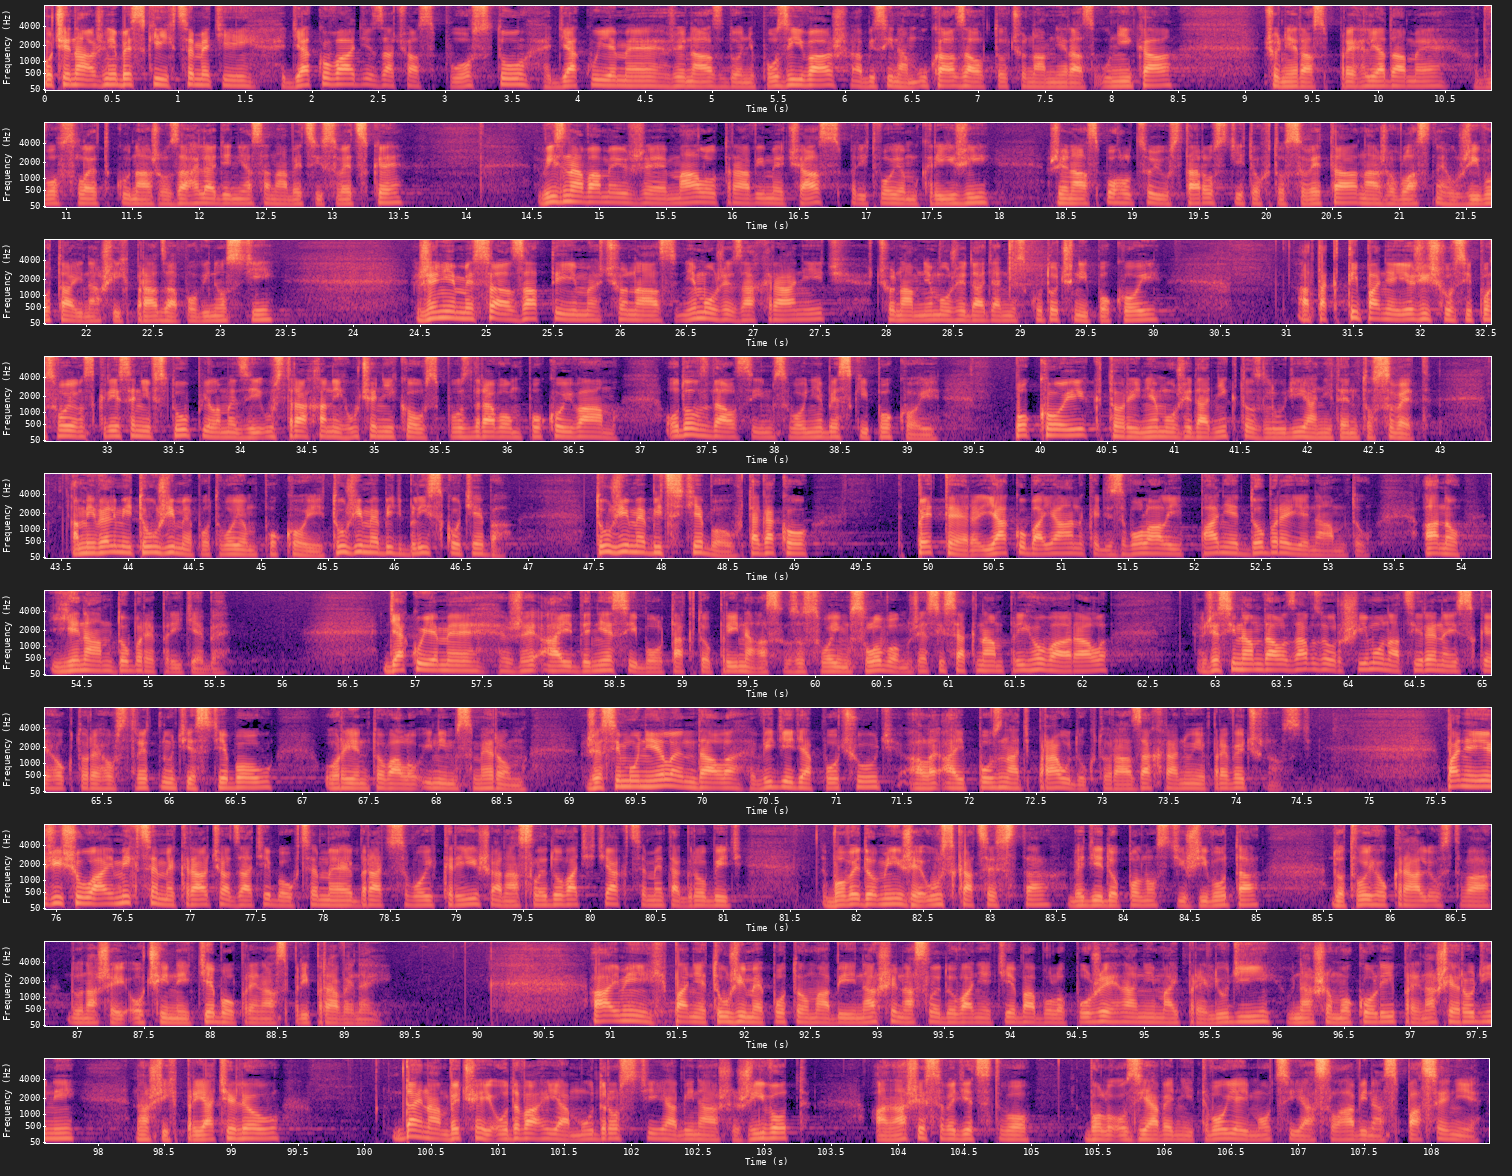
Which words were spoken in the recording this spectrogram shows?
Oče náš nebeský, chceme Ti ďakovať za čas pôstu. Ďakujeme, že nás doň pozývaš, aby si nám ukázal to, čo nám neraz uniká, čo neraz prehliadame v dôsledku nášho zahľadenia sa na veci svetské. Vyznávame, že málo trávime čas pri Tvojom kríži, že nás pohlcujú starosti tohto sveta, nášho vlastného života i našich prác a povinností. Ženieme sa za tým, čo nás nemôže zachrániť, čo nám nemôže dať ani skutočný pokoj. A tak Ty, Pane Ježišu, si po svojom skriesení vstúpil medzi ustráchaných učeníkov s pozdravom pokoj vám. Odovzdal si im svoj nebeský pokoj. Pokoj, ktorý nemôže dať nikto z ľudí ani tento svet. A my veľmi túžime po Tvojom pokoji. Túžime byť blízko Teba. Túžime byť s Tebou. Tak ako Peter, Jakub a Ján, keď zvolali, Pane, dobre je nám tu. Áno, je nám dobre pri Tebe. Ďakujeme, že aj dnes si bol takto pri nás so svojím slovom, že si sa k nám prihováral, že si nám dal za vzor Šimona Cyrenejského, ktorého stretnutie s tebou orientovalo iným smerom. Že si mu nielen dal vidieť a počuť, ale aj poznať pravdu, ktorá zachraňuje pre väčnosť. Pane Ježišu, aj my chceme kráčať za Tebou, chceme brať svoj kríž a nasledovať ťa, chceme tak robiť vo vedomí, že úzka cesta vedie do plnosti života, do Tvojho kráľovstva, do našej očiny, Tebou pre nás pripravenej. Aj my, Pane, túžime potom, aby naše nasledovanie Teba bolo požehnaním aj pre ľudí v našom okolí, pre naše rodiny, našich priateľov. Daj nám väčšej odvahy a múdrosti, aby náš život a naše svedectvo bolo o zjavení Tvojej moci a slávy na spasenie.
